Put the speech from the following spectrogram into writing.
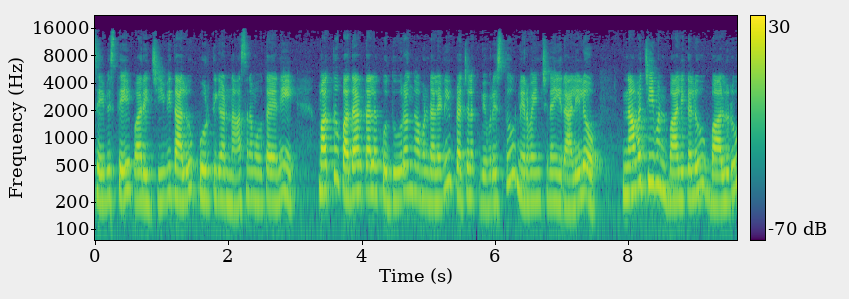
సేవిస్తే వారి జీవితాలు పూర్తిగా నాశనమవుతాయని మత్తు పదార్థాలకు దూరంగా ఉండాలని ప్రజలకు వివరిస్తూ నిర్వహించిన ఈ ర్యాలీలో నవజీవన్ బాలికలు బాలురు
